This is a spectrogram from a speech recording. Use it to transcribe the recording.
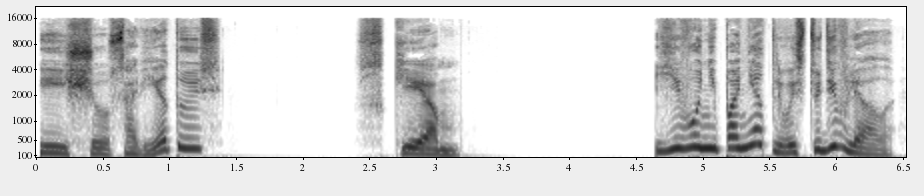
и еще советуюсь». «С кем?» Его непонятливость удивляла —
